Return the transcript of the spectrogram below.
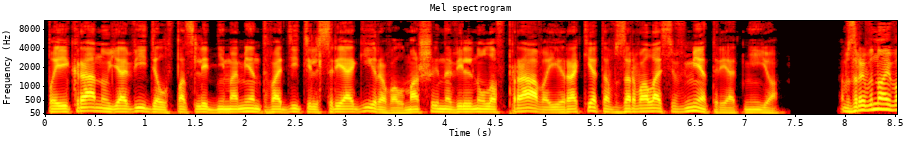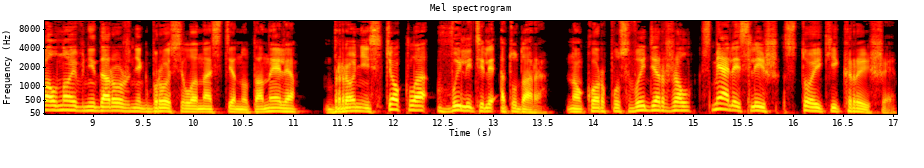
По экрану я видел, в последний момент водитель среагировал, машина вильнула вправо, и ракета взорвалась в метре от нее. Взрывной волной внедорожник бросило на стену тоннеля, бронестекла вылетели от удара но корпус выдержал, смялись лишь стойки крыши.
